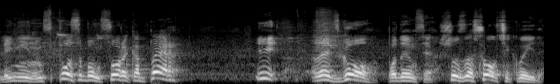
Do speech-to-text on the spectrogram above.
лінійним способом 40 ампер. І Let's go! Подивимося, що за шовчик вийде.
